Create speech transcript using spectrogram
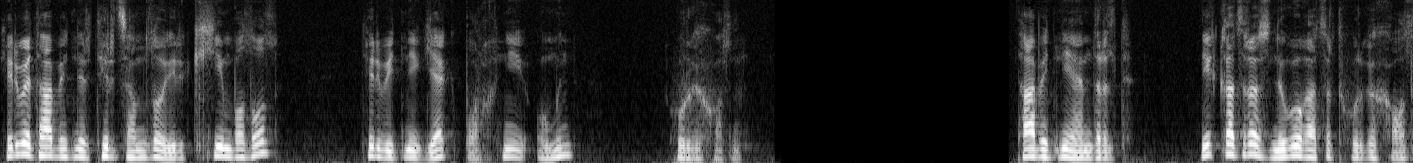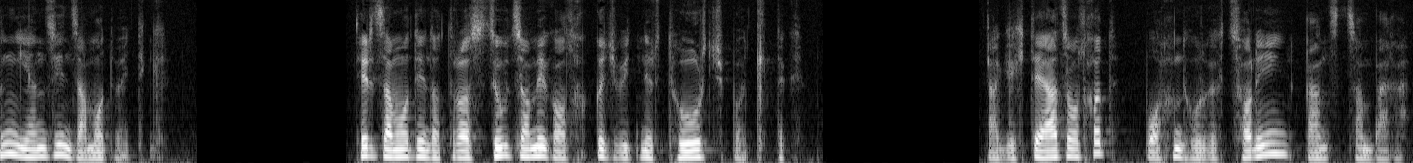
Хэрвээ та бид нэр тэр зам руу эргэх юм бол тэр биднийг яг Бурхны өмнө хүргэх болно. Та бидний амьдралд нэг газараас нөгөө газарт хүргэх олон янзын замууд байдаг. Тэр замуудын дотроос зөв замыг олох гэж бид нэр төөрж бодолдог. А гэхдээ аз болоход бурханд хүргэх цорын ганц зам байгаа.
